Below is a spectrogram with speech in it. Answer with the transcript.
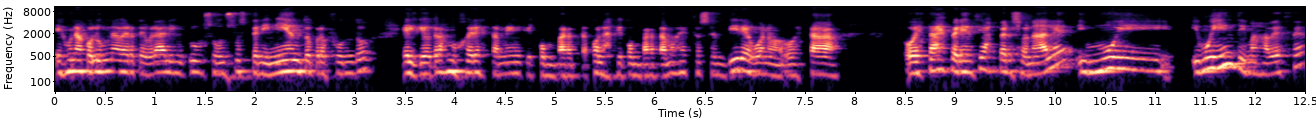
es una columna vertebral, incluso un sostenimiento profundo, el que otras mujeres también que comparta, con las que compartamos estos sentires, bueno, o esta o estas experiencias personales y muy, y muy íntimas a veces,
